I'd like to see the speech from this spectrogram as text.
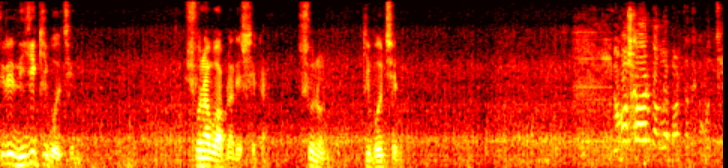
তিনি নিজে কি বলছেন? শোনাবো আপনাদের সেটা। শুনুন, কি বলছেন? নমস্কার, বাংলা বার্তা থেকে বলছি,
